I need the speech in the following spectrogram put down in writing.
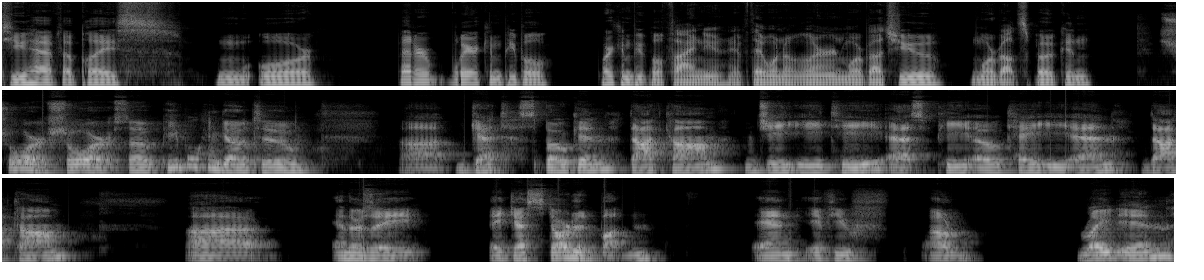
Do you have a place, mm, or better, where can people where can people find you if they want to learn more about you, more about Spoken? Sure, sure. So people can go to uh, getspoken.com, G E T S P O K E N.com. Uh, and there's a, a get started button. And if you uh, write in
